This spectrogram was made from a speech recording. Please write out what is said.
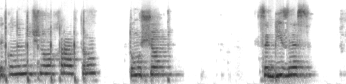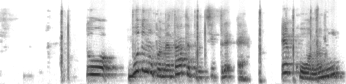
економічного характеру, тому що це бізнес, то будемо пам'ятати про ці три Е. Економі,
